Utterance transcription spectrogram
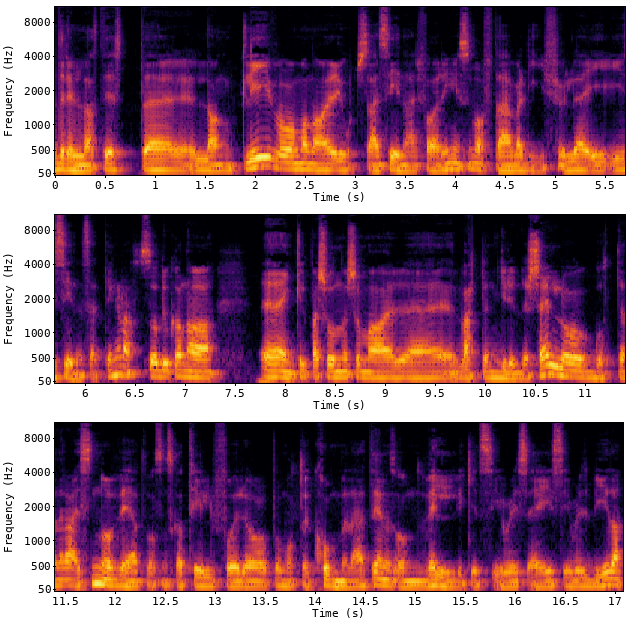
et relativt langt liv, og man har gjort seg sine erfaringer, som ofte er verdifulle i, i sine settinger. Da. Så du kan ha Eh, enkeltpersoner som har eh, vært en gründer selv og gått den reisen og vet hva som skal til for å på en måte komme deg til en sånn vellykket Series A, Series B. Da.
